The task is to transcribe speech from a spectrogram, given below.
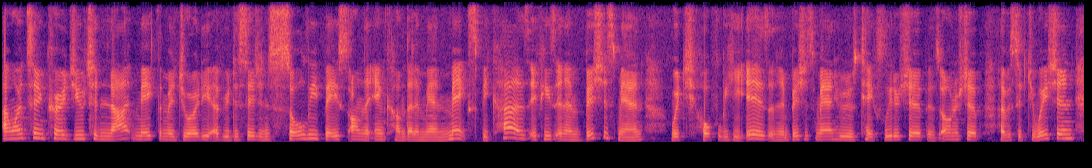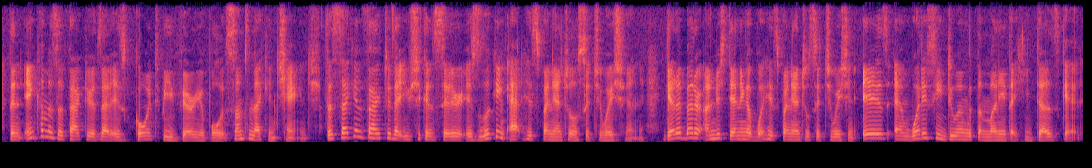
I want to encourage you to not make the majority of your decisions solely based on the income that a man makes because if he's an ambitious man, which hopefully he is, an ambitious man who takes leadership, is ownership of a situation, then income is a factor that is going to be variable. It's something that can change. The second factor that you should consider is looking at his financial situation. Get a better understanding of what his financial situation is and what is he doing with the money that he does get.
